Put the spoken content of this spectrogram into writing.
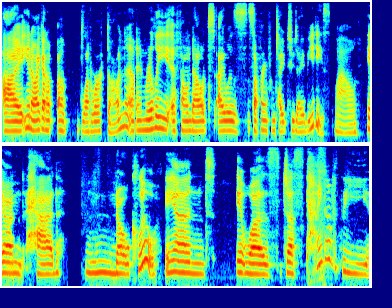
I, you know, I got a, a blood work done uh, and really found out I was suffering from type 2 diabetes. Wow. And had no clue. And it was just kind of the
